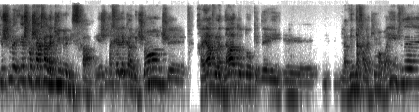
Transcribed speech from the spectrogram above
יש, יש שלושה חלקים למסחר. יש את החלק הראשון שחייב לדעת אותו כדי אה, להבין את החלקים הבאים, שזה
